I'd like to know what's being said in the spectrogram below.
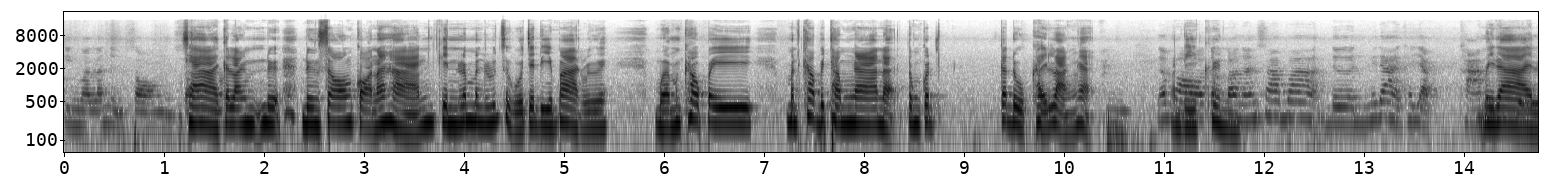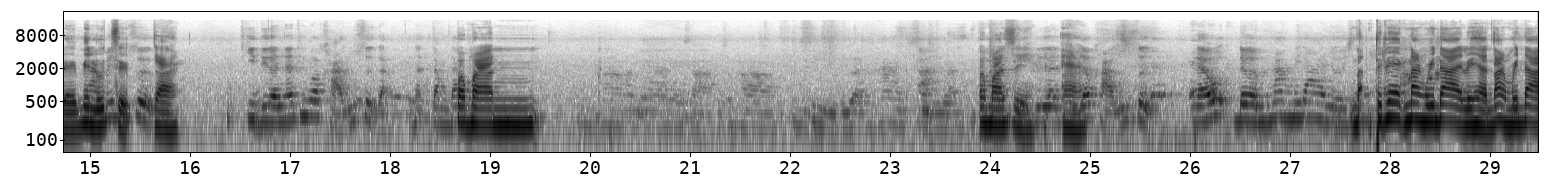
กินวันละหนึ่งซองหนึ่งซองใช่กำลังหนึ่งหนึ่งซองก่อนอาหาร กินแล้วมันรู้สึกว่าจะดีมากเลย เหมือนมันเข้าไป มันเข้าไปทำงานอะ ตรงกระกระดูกไขหลังอะอืมแล้วพมันอดีขึ้นตอนนั้นทราบว่าเดินไม่ได้ขยับขาไม่ได้เลยไม่รู้สึกจ้ะกี่เดือนนะที่ว่าขารู้สึกอะจำได้ไหประมาณสี่เดือนห้าสี่เดือนประมาณสี่เดือนอ่าแล้วขารู้สึก แล้วเดินนั่งไม่ได้เลยใช่ไหมที่แรกนั่งไม่ได้เลยค่ะนั่งไม่ได้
